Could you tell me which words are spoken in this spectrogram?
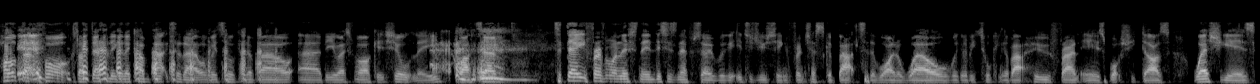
hold that thought because I'm definitely going to come back to that when we're talking about uh, the US market shortly. But um, today, for everyone listening, this is an episode we're introducing Francesca back to the wider world. We're going to be talking about who Fran is, what she does, where she is,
